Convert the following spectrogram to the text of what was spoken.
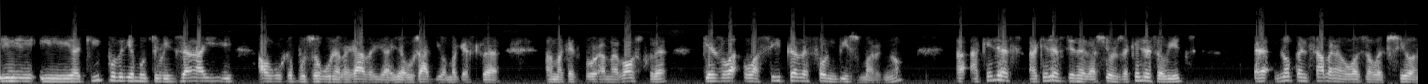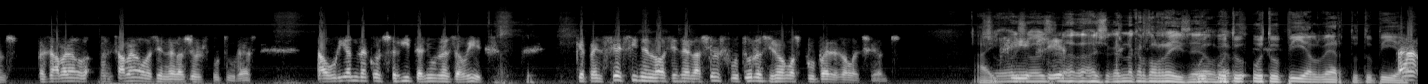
I, i aquí podríem utilitzar i, algo que potser alguna vegada ja, ja he usat jo amb, aquesta, amb aquest programa vostre, que és la, la cita de von Bismarck, no? Aquelles, aquelles generacions, aquelles elites, eh, no pensaven en les eleccions, pensaven en, pensaven en les generacions futures. Hauríem d'aconseguir tenir unes elites que pensessin en les generacions futures i no en les properes eleccions. Ai. Això, sí, això, és sí. Una, això és una carta als Reis, eh, Albert? Ut utopia, Albert, utopia. Ah,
